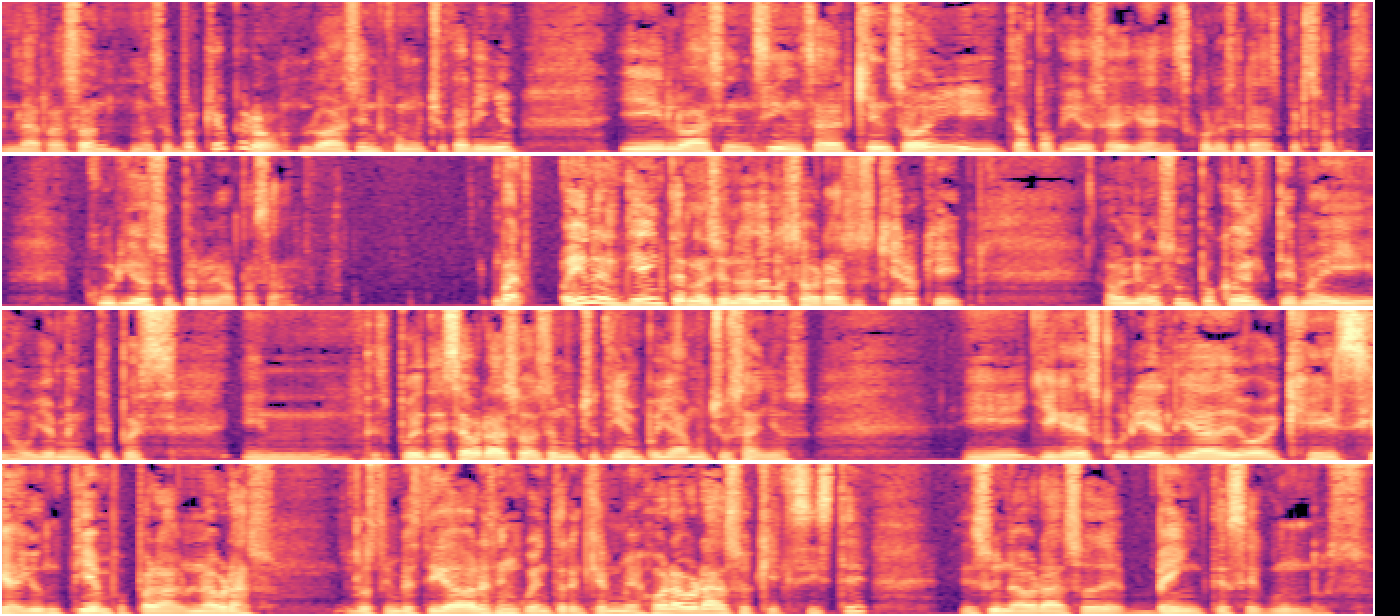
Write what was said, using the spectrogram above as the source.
La razón, no sé por qué, pero lo hacen con mucho cariño y lo hacen sin saber quién soy y tampoco yo sé conocer a las personas. Curioso, pero me ha pasado. Bueno, hoy en el Día Internacional de los Abrazos quiero que hablemos un poco del tema y obviamente pues en, después de ese abrazo hace mucho tiempo, ya muchos años, eh, llegué a descubrir el día de hoy que si hay un tiempo para dar un abrazo. Los investigadores encuentran que el mejor abrazo que existe es un abrazo de 20 segundos.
